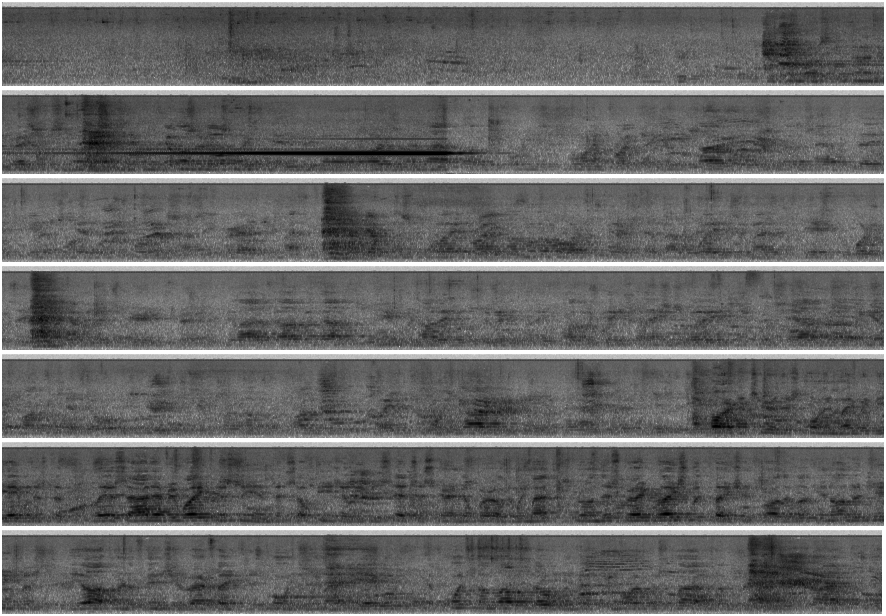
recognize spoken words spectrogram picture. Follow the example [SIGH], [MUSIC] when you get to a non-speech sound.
Lord, that's here this morning, may we be able just to lay aside every weight and the sins that so easily besets us here in the world, and we might run this great race with patience, Father, looking unto Jesus, the author and the finisher of our faith this morning, we might be able to point some lost soul and have some marvelous life of the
